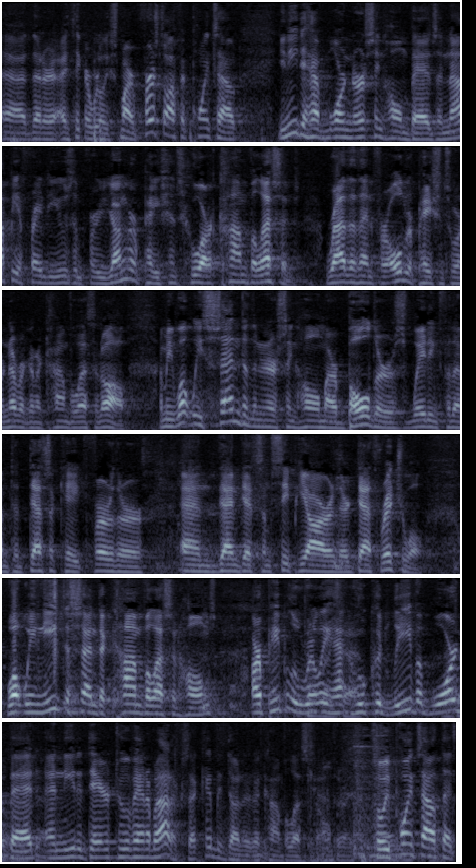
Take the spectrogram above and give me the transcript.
uh, that are I think are really smart. First off, it points out you need to have more nursing home beds and not be afraid to use them for younger patients who are convalescent, rather than for older patients who are never going to convalesce at all. I mean, what we send to the nursing home are boulders waiting for them to desiccate further and then get some CPR in their death ritual. What we need to send to convalescent homes are people who really ha- who could leave a ward bed and need a day or two of antibiotics. That can be done at a convalescent home. So he points out that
